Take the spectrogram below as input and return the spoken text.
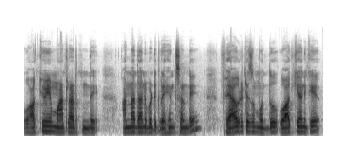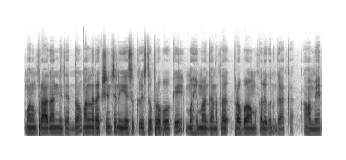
వాక్యం ఏం మాట్లాడుతుంది అన్న దాన్ని బట్టి గ్రహించండి. ఫేవరెటిజం వద్దు. వాక్యానికే మనం ప్రాధాన్యత ఇద్దాం. మనల్ని రక్షించిన యేసుక్రీస్తు ప్రభువుకి మహిమ ఘనత ప్రభావం కలుగును గాక. ఆమెన్.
